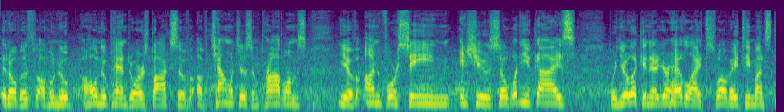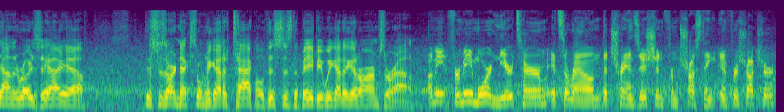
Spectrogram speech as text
it opens a whole new, a whole new Pandora's box of, of challenges and problems. You have unforeseen issues. So what do you guys, when you're looking at your headlights 12, 18 months down the road, you say, oh yeah, this is our next one we got to tackle. This is the baby we got to get our arms around. I mean, for me, more near term, it's around the transition from trusting infrastructure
